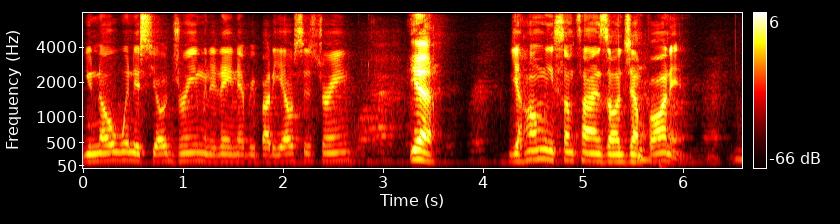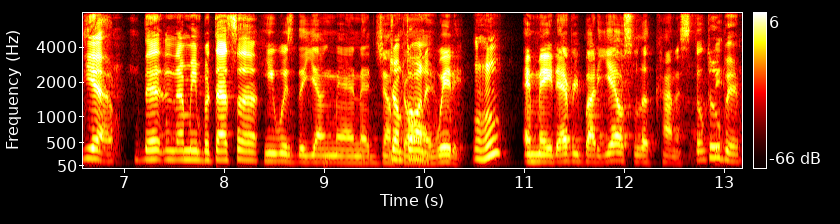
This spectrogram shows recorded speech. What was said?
You know, when it's your dream and it ain't everybody else's dream, yeah your homies sometimes don't jump on it. yeah. That, I mean, but that's a He was the young man that jumped, Jumped on, on it. with it mhm, and made everybody else look kind of stupid. Stupid.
